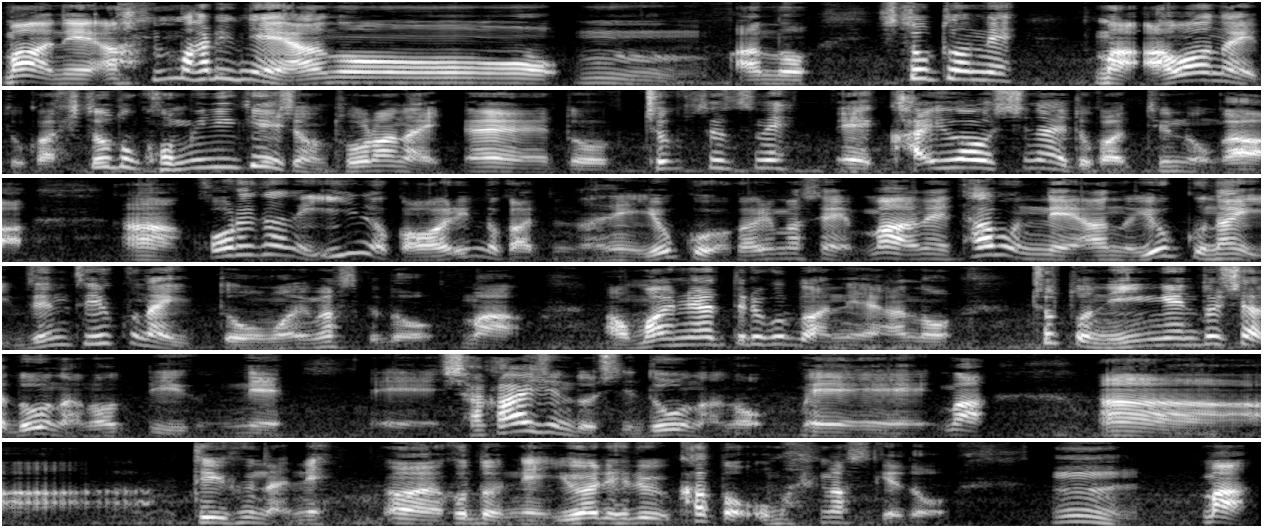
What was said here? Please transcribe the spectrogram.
まあね、あんまりね、あのー、うん、あの、人とね、まあ会わないとか、人とコミュニケーションを取らない、えっ、ー、と、直接ね、会話をしないとかっていうのが、あこれがね、いいのか悪いのかっていうのはね、よくわかりません。まあね、多分ね、あの、良くない、全然良くないと思いますけど、まあ、お前のやってることはね、あの、ちょっと人間としてはどうなの？っていうふうにね、えー、社会人としてどうなの？えー、まあ、あっていうふうなね、ことにね、言われるかと思いますけど、うん。まあ、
